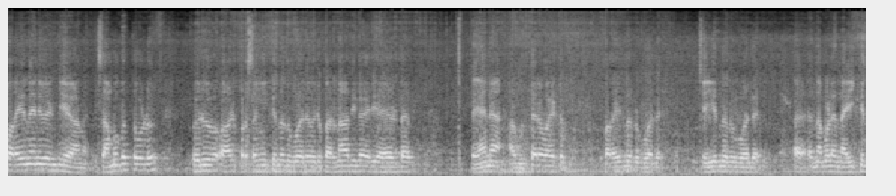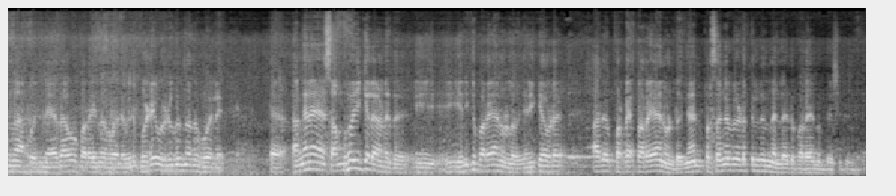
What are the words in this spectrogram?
പറയുന്നതിന് വേണ്ടിയാണ്. സമൂഹത്തോട് ഒരു ആൾ പ്രസംഗിക്കുന്നത് പോലെ ഒരു ഭരണാധികാരി അയാളുടെ പേന ഉത്തരവായിട്ട് പറയുന്നത് പോലെ ചെയ്യുന്നത് പോലെ നമ്മളെ നയിക്കുന്ന ഒരു നേതാവ് പറയുന്നത് പോലെ ഒരു പുഴ ഒഴുകുന്നത് പോലെ. അങ്ങനെ സംഭവിക്കലാണിത്. ഈ എനിക്ക് പറയാനുള്ളത്. എനിക്ക് അവിടെ അത് പറയാനുണ്ട്. ഞാൻ പ്രസംഗപീഠത്തിൽ നിന്നല്ല ഇത് പറയാൻ ഉദ്ദേശിക്കുന്നത്.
